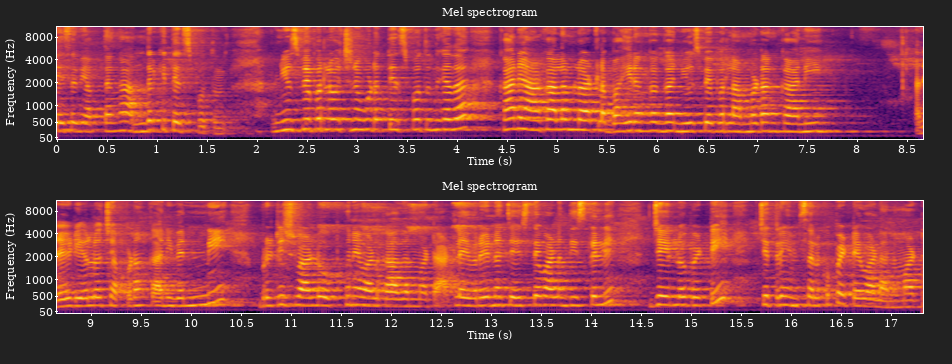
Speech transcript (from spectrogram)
దేశవ్యాప్తంగా అందరికీ తెలిసిపోతుంది. న్యూస్ పేపర్లో వచ్చినా కూడా తెలిసిపోతుంది కదా. కానీ ఆ కాలంలో అట్లా బహిరంగంగా న్యూస్ పేపర్లు అమ్మడం కానీ రేడియోలో చెప్పడం కానీ ఇవన్నీ బ్రిటిష్ వాళ్ళు ఒప్పుకునే వాళ్ళు కాదనమాట. అట్లా ఎవరైనా చేస్తే వాళ్ళని తీసుకెళ్ళి జైల్లో పెట్టి చిత్రహింసలకు పెట్టేవాళ్ళు అనమాట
